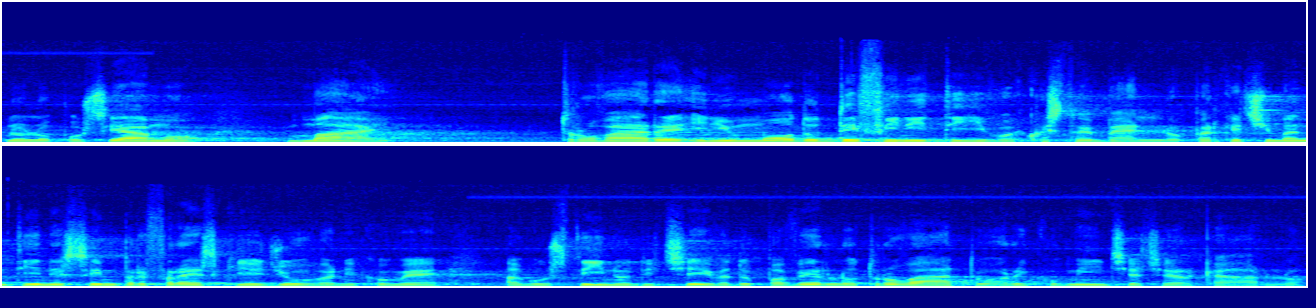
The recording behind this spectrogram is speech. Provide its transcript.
non lo possiamo mai trovare in un modo definitivo e questo è bello perché ci mantiene sempre freschi e giovani, come Agostino diceva, dopo averlo trovato ricominci a cercarlo.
